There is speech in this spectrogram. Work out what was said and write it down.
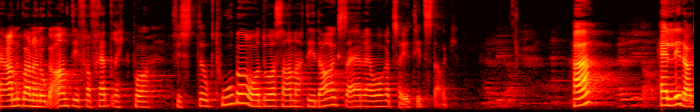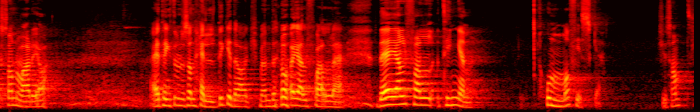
eh, angående noe annet fra Fredrik på 1. oktober, og da sa han at i dag så er det årets høytidsdag. Hæ? Helligdag. Sånn var det, ja. Jeg tenkte det var sånn heldige dag, men det var iallfall eh, Det er iallfall tingen. Hummerfiske. Ikke sant?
